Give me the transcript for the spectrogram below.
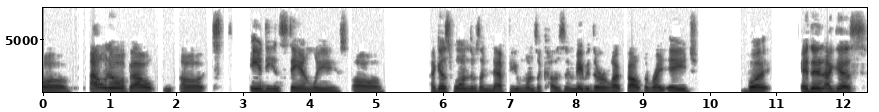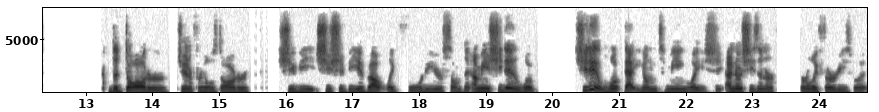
uh I don't know about uh Andy and Stanley's uh I guess one was a nephew, one's a cousin. Maybe they're like about the right age. But and then I guess the daughter, Jennifer Hill's daughter, she be she should be about like 40 or something. I mean, she didn't look she didn't look that young to me. Like she I know she's in her early 30s, but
